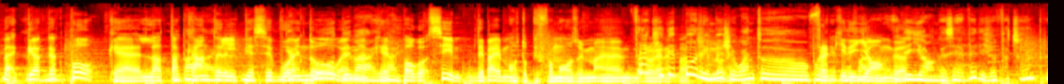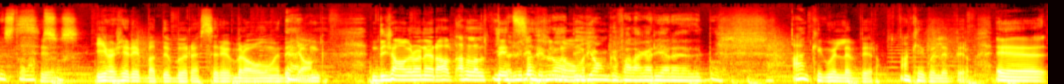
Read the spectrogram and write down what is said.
Beh, Gakpo che è l'attaccante Depay. del PSV Eindhoven Depay, che è poco Sì, Depay è molto più famoso in, eh, Frankie De Boer invece quanto Frankie De Jong De Jong, sì, vedi, faccio sempre questo lapsus sì. Gli piacerebbe a De Boer essere bravo come De eh. Jong Diciamo che non era all'altezza del nome De Jong fa la carriera di De Boer anche quello è vero, anche quello è vero. Eh,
